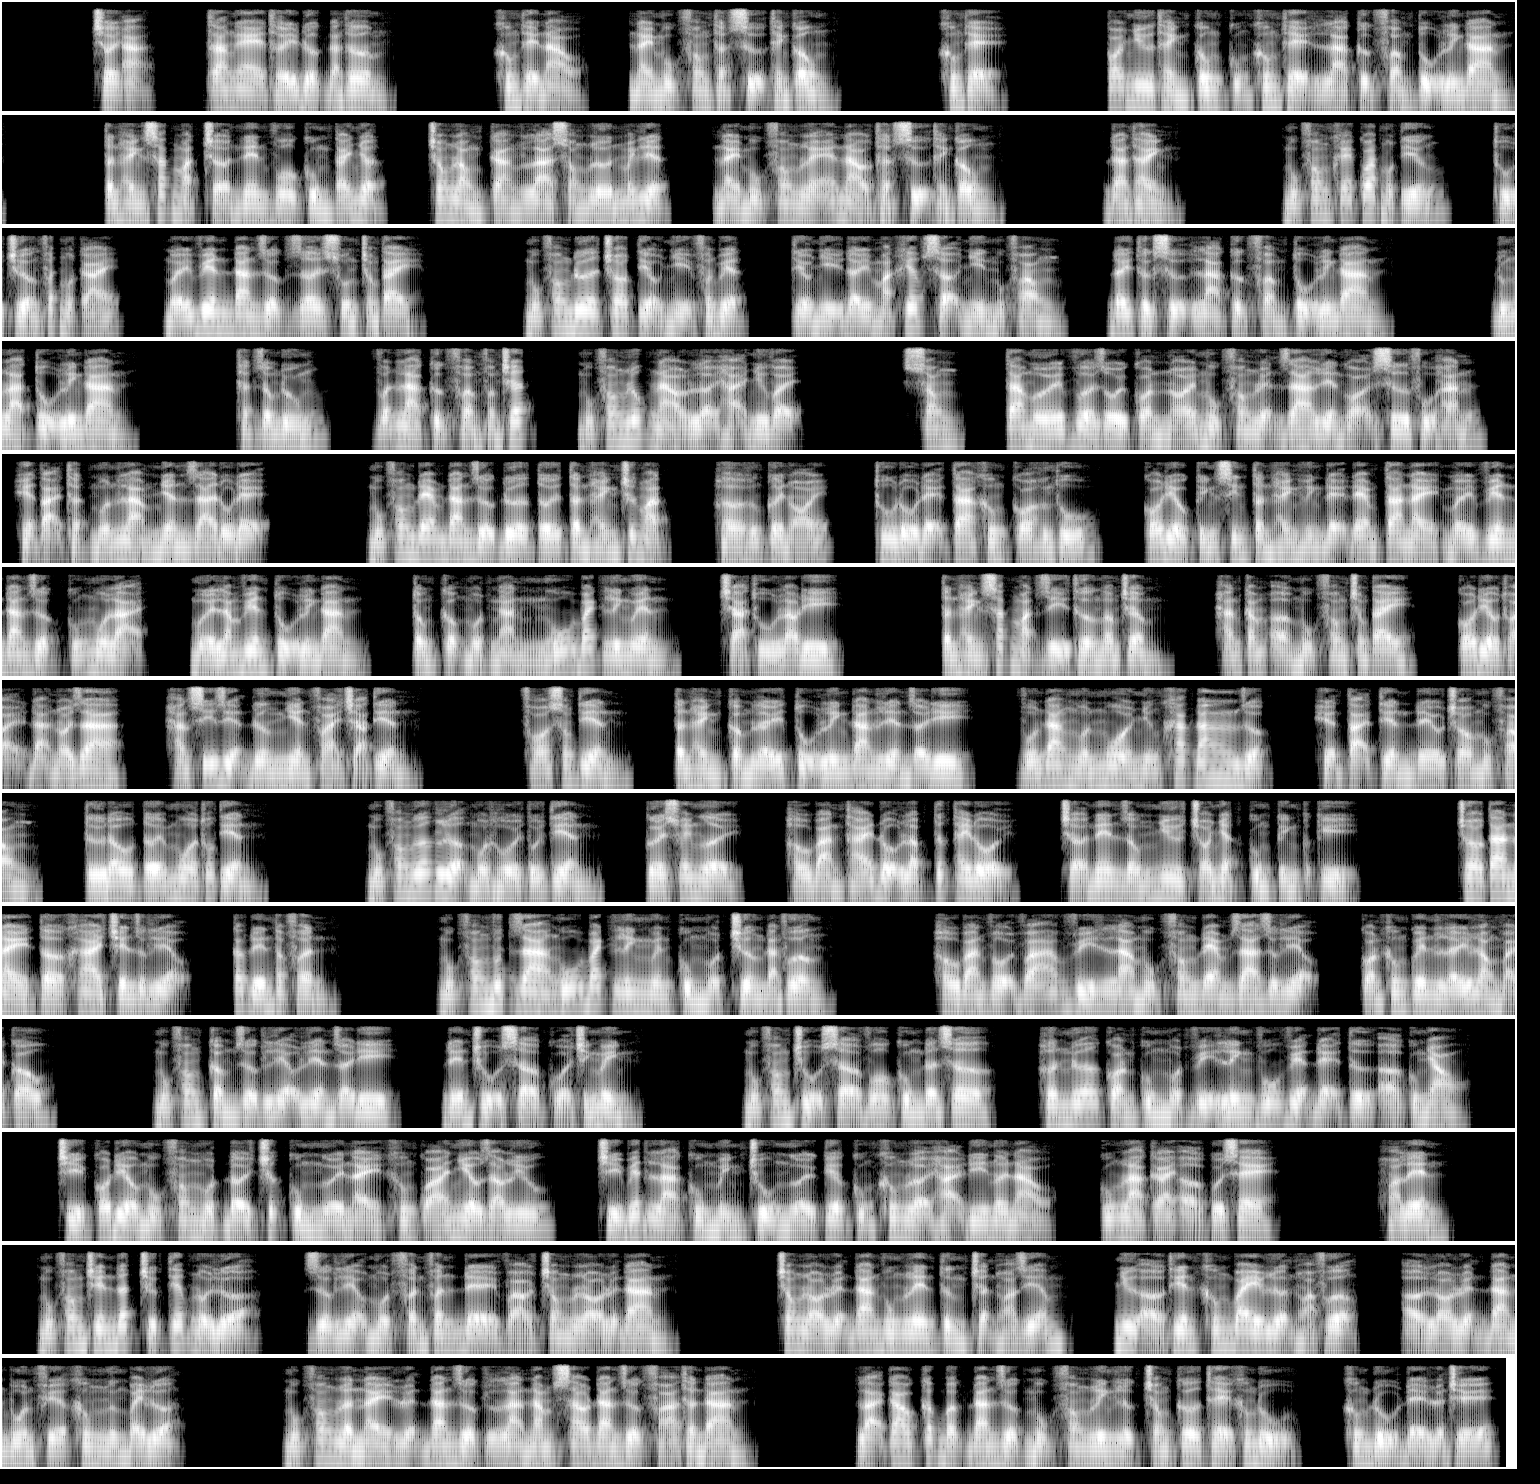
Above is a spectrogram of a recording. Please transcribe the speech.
Trời ạ, ta nghe thấy được đan thơm. Không thể nào, này mục phong thật sự thành công. Không thể. Coi như thành công cũng không thể là cực phẩm tụ linh đan tần hành sắc mặt trở nên vô cùng tái nhợt, trong lòng càng là sóng lớn mãnh liệt, này mục phong lẽ nào thật sự thành công? Đan thành. Mục phong khẽ quát một tiếng, thủ trưởng phất một cái, mấy viên đan dược rơi xuống trong tay. Mục phong đưa cho tiểu nhị phân biệt, tiểu nhị đầy mặt khiếp sợ nhìn mục phong, đây thực sự là cực phẩm tụ linh đan. Đúng là tụ linh đan. Thật giống đúng, vẫn là cực phẩm phẩm chất, mục phong lúc nào lợi hại như vậy? Song ta mới vừa rồi còn nói mục phong luyện ra liền gọi sư phụ hắn, hiện tại thật muốn làm nhân gia đồ đệ. Mục phong đem đan dược đưa tới tần hành trước mặt, hờ hững cười nói, thu đồ đệ ta không có hứng thú có điều kính xin tần hành huynh đệ đem ta này mấy viên đan dược cũng mua lại, mười lăm viên tụ linh đan, tổng cộng một ngàn ngũ bách linh nguyên, trả thù lao đi. Tần hành sắc mặt dị thường âm trầm, hắn cắm ở mục phong trong tay, có điều thoại đã nói ra, hắn sĩ diện đương nhiên phải trả tiền. Phó xong tiền, tần hành cầm lấy tụ linh đan liền rời đi, vốn đang muốn mua những khác đan dược, hiện tại tiền đều cho mục phong, từ đâu tới mua thuốc tiền? Mục phong ước lượng một hồi túi tiền, cười xoay người, hầu bàn thái độ lập tức thay đổi, trở nên giống như chó nhật cung tính cực kỳ. Cho ta này tờ khai trên dược liệu, các đến thập phần. Mục phong vứt ra ngũ bách linh nguyên cùng một chương đan phương hầu bàn vội vã vì là mục phong đem ra dược liệu, còn không quên lấy lòng vài câu. Mục phong cầm dược liệu liền rời đi, đến trụ sở của chính mình. Mục phong trụ sở vô cùng đơn sơ, hơn nữa còn cùng một vị linh vũ viện đệ tử ở cùng nhau. Chỉ có điều mục phong một đời trước cùng người này không quá nhiều giao lưu, chỉ biết là cùng mình trụ người kia cũng không lợi hại đi nơi nào, cũng là cái ở cuối xe. Hòa lên. Mục phong trên đất trực tiếp nổi lửa, dược liệu một phần phân để vào trong lò luyện đan. Trong lò luyện đan vung lên từng trận hỏa diễm, như ở thiên không bay lượn hỏa phượng, ở lò luyện đan bốn phía không ngừng bay lượn. Mục phong lần này luyện đan dược là năm sao đan dược phá thần đan lại cao cấp bậc đan dược mục phong linh lực trong cơ thể không đủ không đủ để luyện chế.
